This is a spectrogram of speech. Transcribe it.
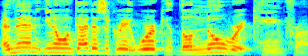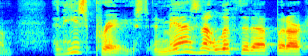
And then, you know, when God does a great work, they'll know where it came from. And He's praised. And man's not lifted up, but, our,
